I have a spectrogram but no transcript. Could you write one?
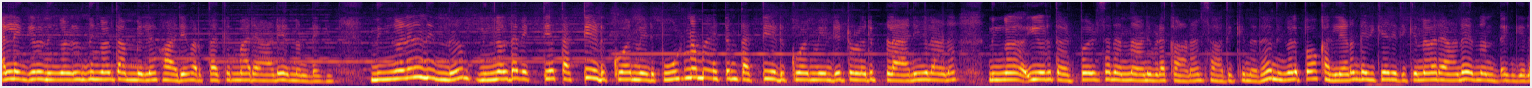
അല്ലെങ്കിൽ നിങ്ങൾ നിങ്ങൾ തമ്മിൽ ഭാര്യ ഭർത്താക്കന്മാരാണ് എന്നുണ്ടെങ്കിൽ നിങ്ങളിൽ നിന്ന് നിങ്ങളുടെ വ്യക്തിയെ തട്ടിയെടുക്കുവാൻ വേണ്ടി പൂർണമായിട്ടും തട്ടിയെടുക്കുവാൻ വേണ്ടിയിട്ടുള്ളൊരു പ്ലാനിങ്ങിലാണ് നിങ്ങൾ ഈ ഒരു തേർഡ് പേഴ്സൺ എന്നാണ് ഇവിടെ കാണാൻ സാധിക്കുന്നത്. നിങ്ങളിപ്പോൾ കല്യാണം കഴിക്കാനിരിക്കുന്നവരാണ് എന്നുണ്ടെങ്കിൽ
